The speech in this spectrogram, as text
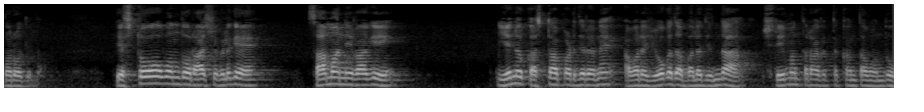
ಬರೋದಿಲ್ಲ. ಎಷ್ಟೋ ಒಂದು ರಾಶಿಗಳಿಗೆ ಸಾಮಾನ್ಯವಾಗಿ ಏನು ಕಷ್ಟಪಡ್ದಿರೇ ಅವರ ಯೋಗದ ಬಲದಿಂದ ಶ್ರೀಮಂತರಾಗತಕ್ಕಂಥ ಒಂದು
